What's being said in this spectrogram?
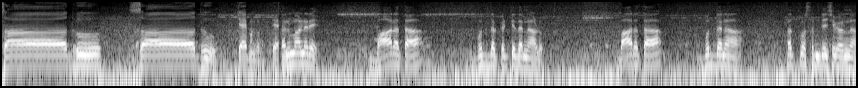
ಸಾಧು ಸಾಧು. ಜಯ ಮಂಗಳ ಜಯ ಸನ್ಮಾನ್ಯರೇ, ಭಾರತ ಬುದ್ಧ ಕಟ್ಟಿದ ನಾಡು. ಭಾರತ ಬುದ್ಧನ ತತ್ವ ಸಂದೇಶಗಳನ್ನು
